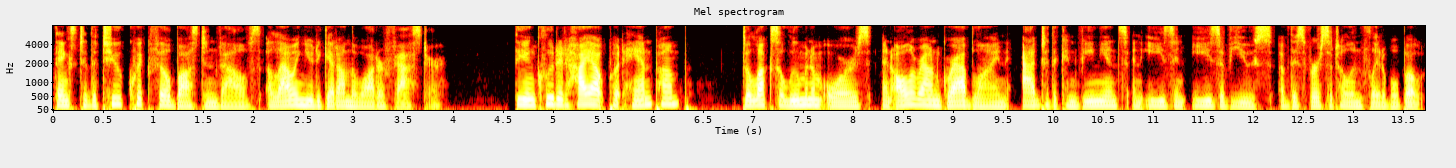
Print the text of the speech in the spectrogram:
thanks to the two quick fill Boston valves, allowing you to get on the water faster. The included high output hand pump, deluxe aluminum oars, and all around grab line add to the convenience and ease and ease of use of this versatile inflatable boat.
